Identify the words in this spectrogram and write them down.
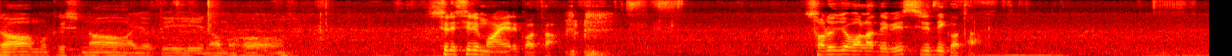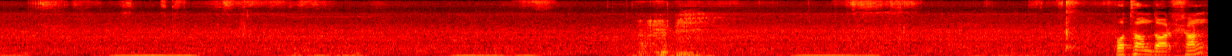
রামকৃষ্ণায় তে নমঃ শ্রী শ্রী মায়ের কথা সরোজবালা দেবীর স্মৃতি কথা প্রথম দর্শন।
